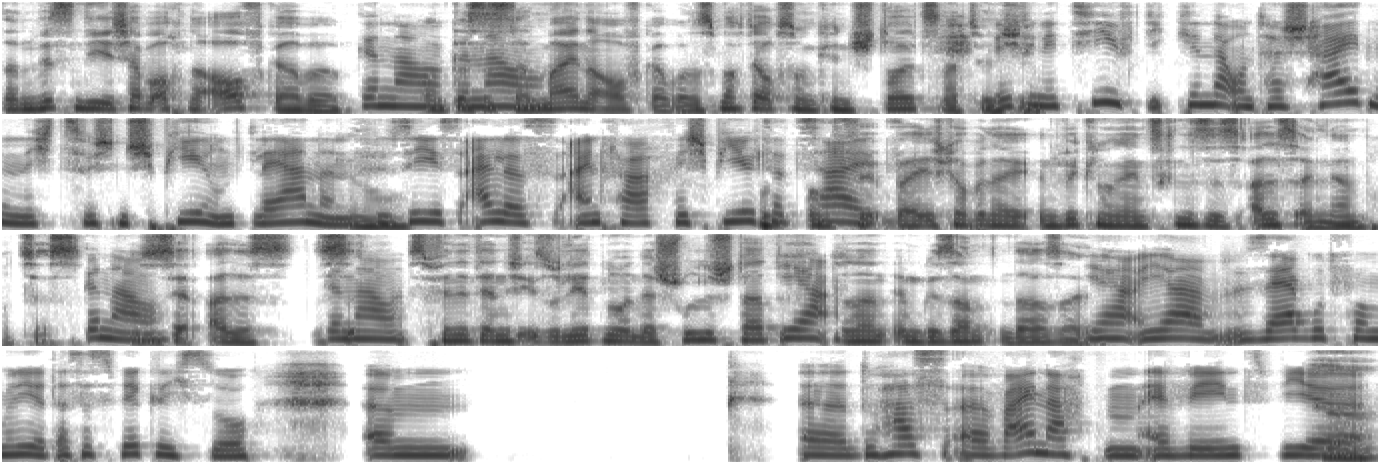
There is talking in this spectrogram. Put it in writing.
dann wissen die, ich habe auch eine Aufgabe. Genau, Und das genau. ist dann meine Aufgabe. Und das macht ja auch so ein Kind stolz natürlich. Definitiv. Die Kinder unterscheiden nicht zwischen Spiel und Lernen. Ja. Für sie ist alles einfach verspielte und, Zeit. Und für, weil ich glaube, in der Entwicklung eines Kindes ist alles ein Lernprozess. Genau. Das ist ja alles. Das genau. Es findet ja nicht isoliert nur in der Schule statt, ja. sondern im gesamten Dasein. Ja, ja, sehr gut formuliert. Das ist wirklich so. Ähm, äh, du hast äh, Weihnachten erwähnt. Wir ja.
